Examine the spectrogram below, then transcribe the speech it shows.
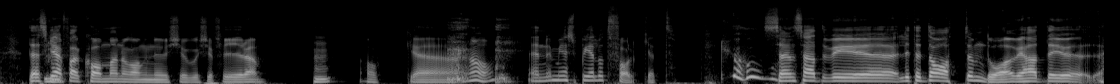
det ska i alla fall komma någon gång nu 2024. Mm. Och eh, ja, ännu mer spel åt folket. Joho. Sen så hade vi eh, lite datum då. Vi hade ju eh,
